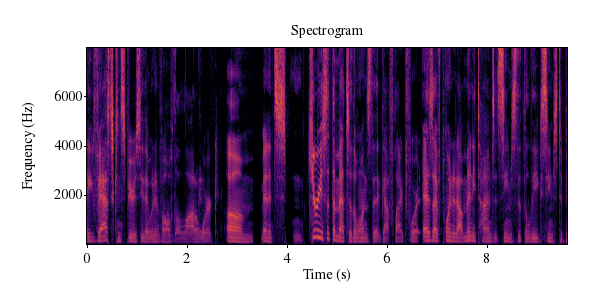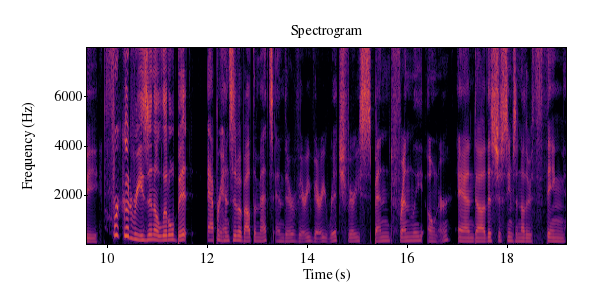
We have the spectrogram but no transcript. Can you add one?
a vast conspiracy that would involve a lot of work. Um, and it's curious that the Mets are the ones that got flagged for it. As I've pointed out many times, it seems that the league seems to be, for good reason, a little bit apprehensive about the Mets and their very, very rich, very spend friendly owner. And uh, this just seems another thing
